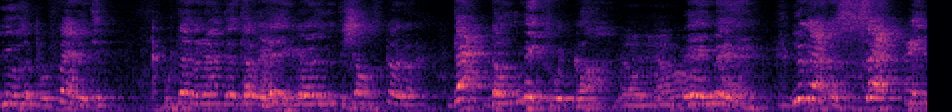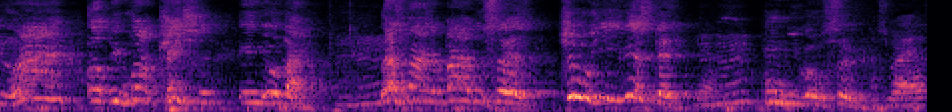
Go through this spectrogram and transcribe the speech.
using profanity. Standing out there telling, hey girl, you get the short skirt on. That don't mix with God. Amen. You got to set a line of demarcation in your life. That's why the Bible says, choose ye this day whom you going to serve. That's right.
